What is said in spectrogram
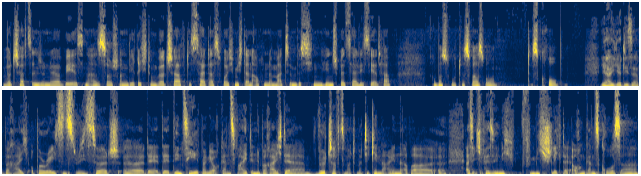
Wirtschaftsingenieurwesen, also so schon die Richtung Wirtschaft ist halt das, wo ich mich dann auch in der Mathe ein bisschen hinspezialisiert habe. Aber so, das war so das Grobe. Ja, ja, dieser Bereich Operations Research, äh, der, der, den zählt man ja auch ganz weit in den Bereich der Wirtschaftsmathematik hinein. Aber äh, also ich persönlich, für mich schlägt da auch ein ganz großer,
